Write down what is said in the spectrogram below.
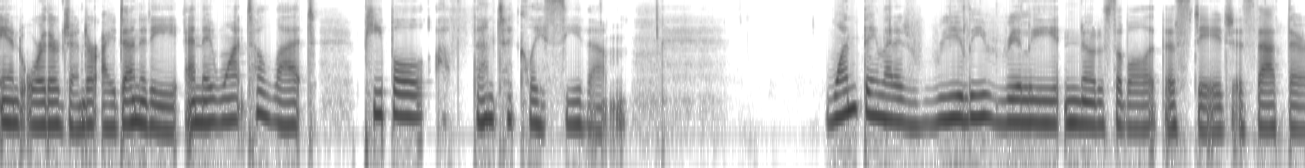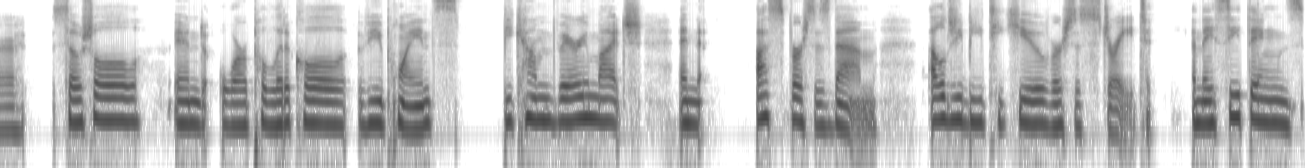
and or their gender identity and they want to let people authentically see them. One thing that is really, really noticeable at this stage is that their social and or political viewpoints become very much an us versus them, LGBTQ versus straight. And they see things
